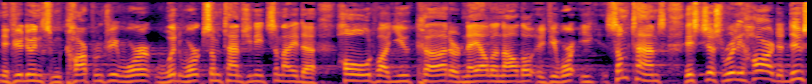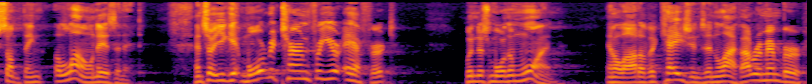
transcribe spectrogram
if you're doing some carpentry work, woodwork, sometimes you need somebody to hold while you cut or nail and all those. If you work, you, sometimes it's just really hard to do something alone, isn't it? And so you get more return for your effort when there's more than one in a lot of occasions in life. I remember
